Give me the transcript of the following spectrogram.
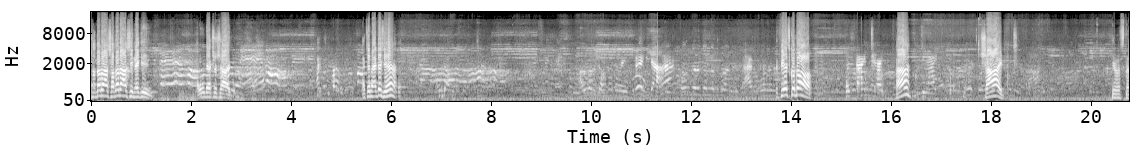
সাদাটা সাদাটা আশি নাকি? আর একশো ষাট। আচ্ছা ম্যাট পেঁয়াজ কত? হ্যাঁ? ষাট। কি অবস্থা?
